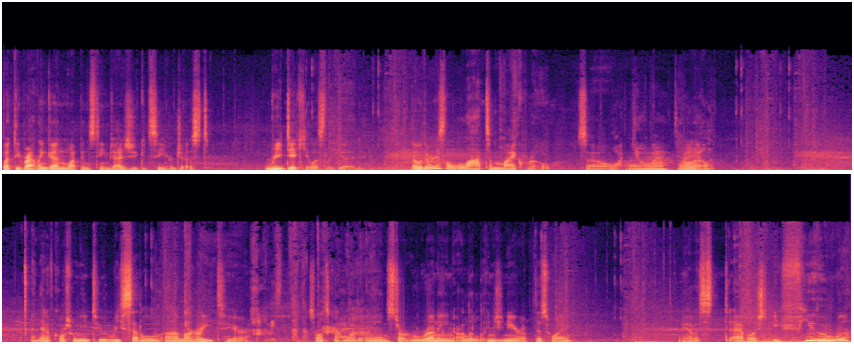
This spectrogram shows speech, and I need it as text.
But the ratling gun weapons teams, as you can see, are just ridiculously good. Though there is a lot to micro, so uh, I don't know. And then, of course, we need to resettle uh, Marguerite here. So let's go ahead and start running our little engineer up this way. We have established a few,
